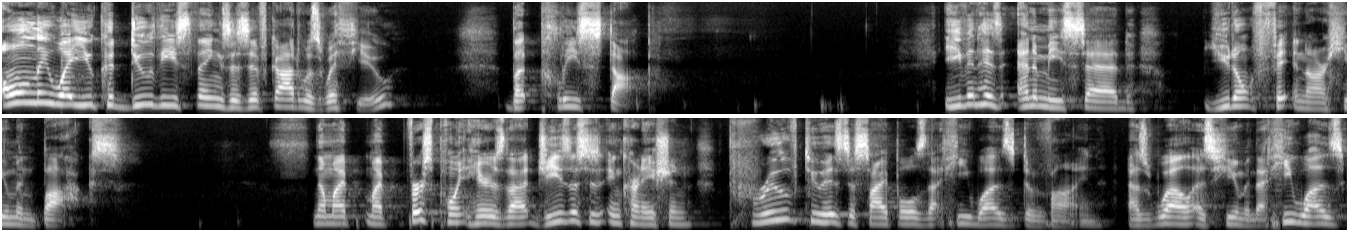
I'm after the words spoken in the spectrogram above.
only way you could do these things is if God was with you, but please stop. Even his enemies said, You don't fit in our human box. Now, my, my first point here is that Jesus' incarnation proved to his disciples that he was divine as well as human, that he was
